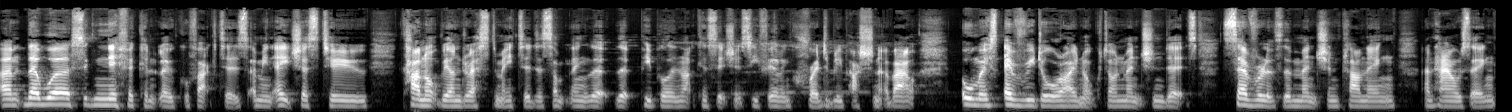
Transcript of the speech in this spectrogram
Um, there were significant local factors. I mean, HS2 cannot be underestimated as something that that people in that constituency feel incredibly passionate about. Almost every door I knocked on mentioned it. Several of them mentioned planning and housing,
